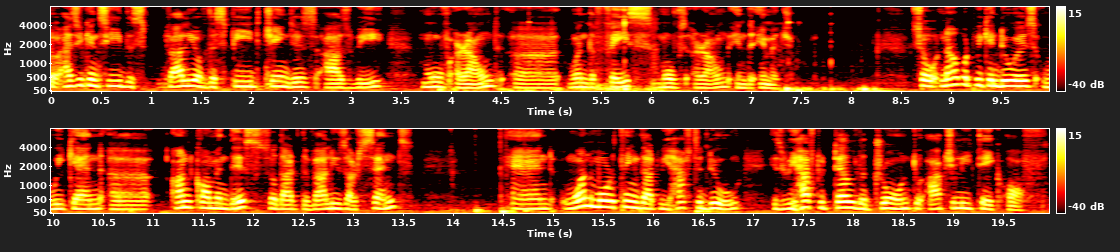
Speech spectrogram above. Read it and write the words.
so as you can see this value of the speed changes as we move around uh, when the face moves around in the image. So now what we can do is we can uh, uncomment this so that the values are sent. And one more thing that we have to do is we have to tell the drone to actually take off.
